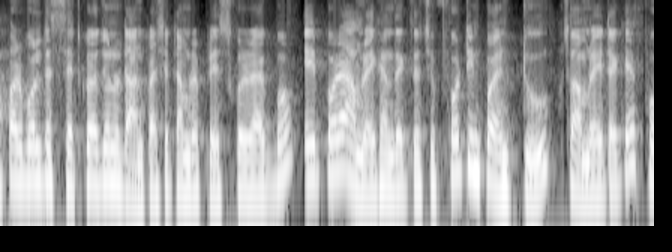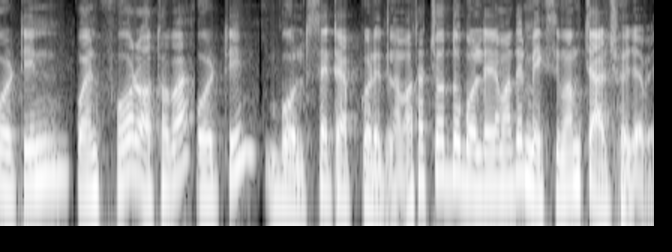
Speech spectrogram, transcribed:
আপার ভোল্টেজ সেট করার জন্য ডান পাশেটা আমরা প্রেস করে রাখব। এরপরে আমরা এখানে দেখতে হচ্ছে ফোরটিন পয়েন্ট টু তো আমরা এটাকে ফোরটিন পয়েন্ট ফোর অথবা ফোরটিন বোল্ট সেট আপ করে দিলাম। অর্থাৎ চোদ্দ ভোল্টের আমাদের ম্যাক্সিমাম চার্জ হয়ে যাবে।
